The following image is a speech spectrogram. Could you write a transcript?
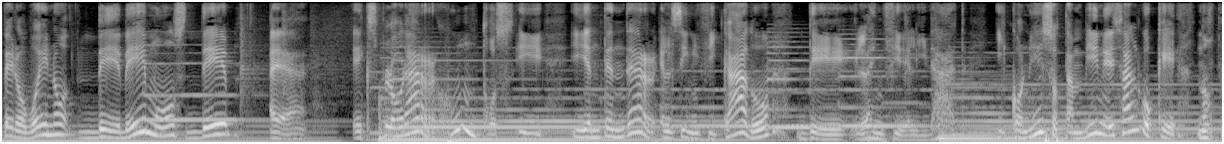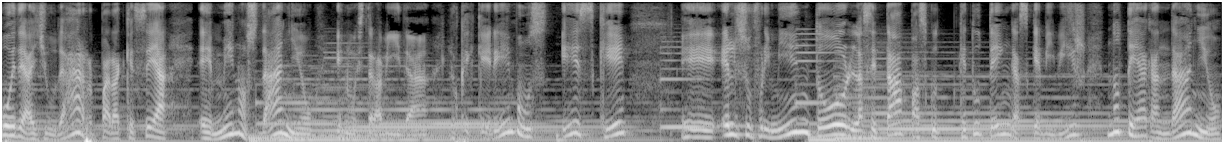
pero bueno, debemos de... Eh, explorar juntos y, entender el significado de la infidelidad. Y con eso también es algo que nos puede ayudar para que sea eh, menos daño en nuestra vida. Lo que queremos es que eh, el sufrimiento, las etapas que tú tengas que vivir no te hagan daño,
